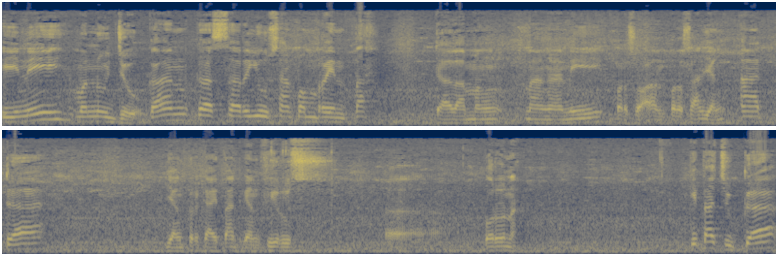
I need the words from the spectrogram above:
Ini menunjukkan keseriusan pemerintah dalam menangani persoalan-persoalan yang ada yang berkaitan dengan virus uh, corona. Kita juga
